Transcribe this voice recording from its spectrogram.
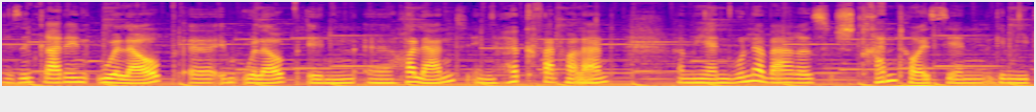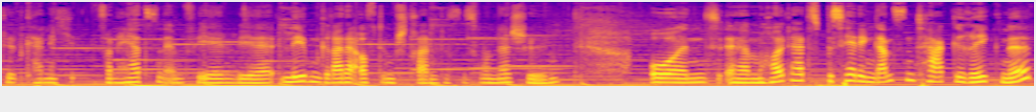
Wir sind gerade in Urlaub, äh, im Urlaub in äh, Holland, in Höck van Holland, haben hier ein wunderbares Strandhäuschen gemietet, kann ich von Herzen empfehlen. Wir leben gerade auf dem Strand, das ist wunderschön. Und ähm, heute hat es bisher den ganzen Tag geregnet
